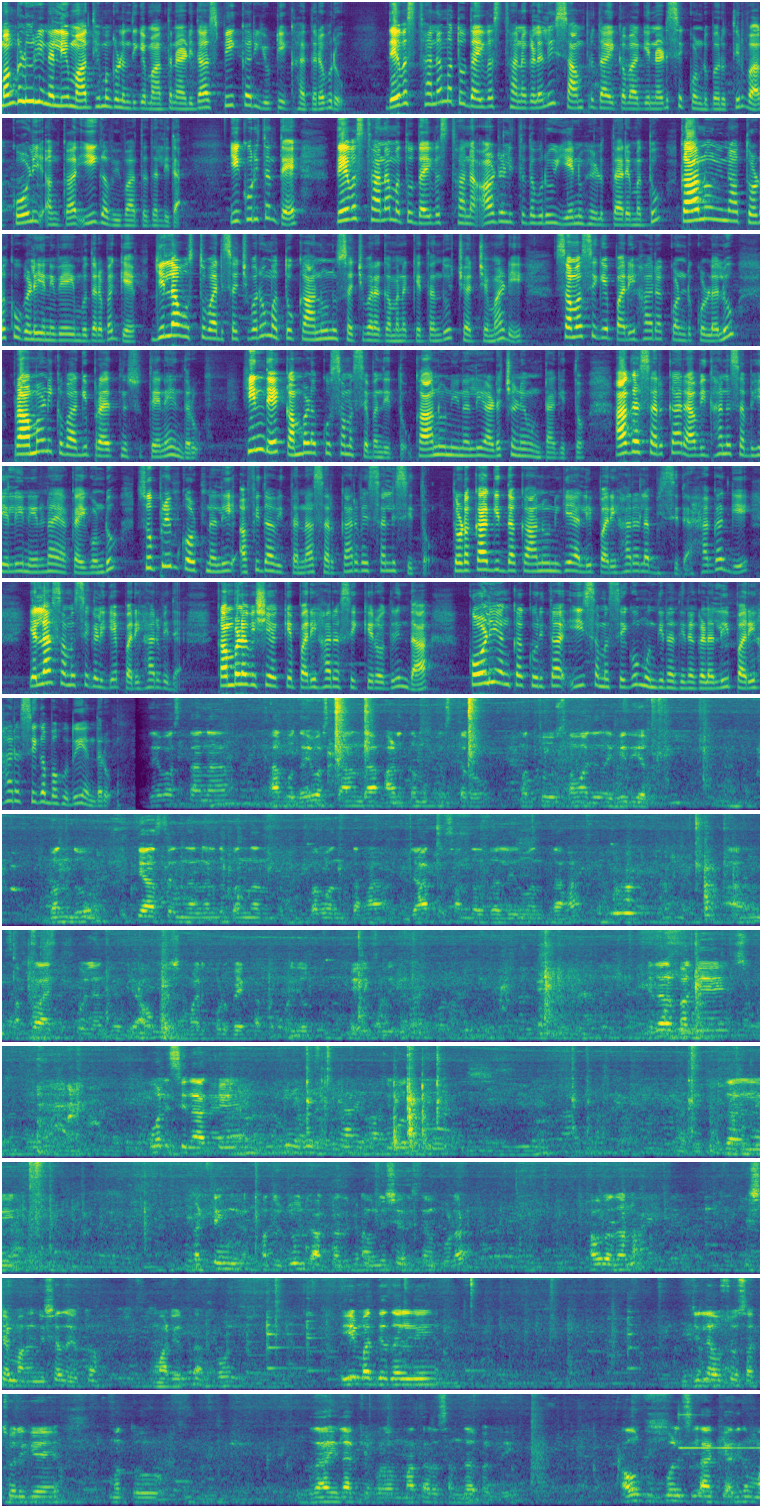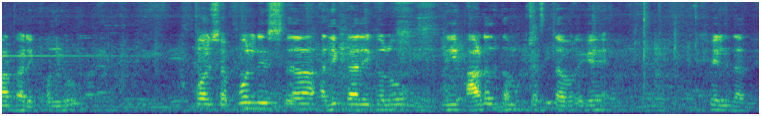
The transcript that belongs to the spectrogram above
ಮಂಗಳೂರಿನಲ್ಲಿ ಮಾಧ್ಯಮಗಳೊಂದಿಗೆ ಮಾತನಾಡಿದ ಸ್ಪೀಕರ್ ಯುಟಿ ಖಾದರ್ ಅವರು, ದೇವಸ್ಥಾನ ಮತ್ತು ದೈವಸ್ಥಾನಗಳಲ್ಲಿ ಸಾಂಪ್ರದಾಯಿಕವಾಗಿ ನಡೆಸಿಕೊಂಡು ಬರುತ್ತಿರುವ ಕೋಳಿ ಅಂಕ ಈಗ ವಿವಾದದಲ್ಲಿದೆ. ಈ ಕುರಿತಂತೆ ದೇವಸ್ಥಾನ ಮತ್ತು ದೈವಸ್ಥಾನ ಆಡಳಿತದವರು ಏನು ಹೇಳುತ್ತಾರೆ ಮತ್ತು ಕಾನೂನಿನ ತೊಡಕುಗಳೇನಿವೆ ಎಂಬುದರ ಬಗ್ಗೆ ಜಿಲ್ಲಾ ಉಸ್ತುವಾರಿ ಸಚಿವರು ಮತ್ತು ಕಾನೂನು ಸಚಿವರ ಗಮನಕ್ಕೆ ತಂದು ಚರ್ಚೆ ಮಾಡಿ ಸಮಸ್ಯೆಗೆ ಪರಿಹಾರ ಕಂಡುಕೊಳ್ಳಲು ಪ್ರಾಮಾಣಿಕವಾಗಿ ಪ್ರಯತ್ನಿಸುತ್ತೇನೆ ಎಂದರು. ಹಿಂದೆ ಕಂಬಳಕ್ಕೂ ಸಮಸ್ಯೆ ಬಂದಿತ್ತು. ಕಾನೂನಿನಲ್ಲಿ ಅಡಚಣೆ ಉಂಟಾಗಿತ್ತು. ಆಗ ಸರ್ಕಾರ ವಿಧಾನಸಭೆಯಲ್ಲಿ ನಿರ್ಣಯ ಕೈಗೊಂಡು ಸುಪ್ರೀಂ ಕೋರ್ಟ್ನಲ್ಲಿ ಅಫಿದಾವಿತ್ ಅನ್ನ ಸರ್ಕಾರವೇ ಸಲ್ಲಿಸಿತ್ತು. ತೊಡಕಾಗಿದ್ದ ಕಾನೂನಿಗೆ ಅಲ್ಲಿ ಪರಿಹಾರ ಲಭಿಸಿದೆ. ಹಾಗಾಗಿ ಎಲ್ಲ ಸಮಸ್ಯೆಗಳಿಗೆ ಪರಿಹಾರವಿದೆ. ಕಂಬಳ ವಿಷಯಕ್ಕೆ ಪರಿಹಾರ ಸಿಕ್ಕಿರೋದ್ರಿಂದ ಕೋಳಿ ಅಂಕ ಕುರಿತ ಈ ಸಮಸ್ಯೆಗೂ ಮುಂದಿನ ದಿನಗಳಲ್ಲಿ ಪರಿಹಾರ ಸಿಗಬಹುದು ಎಂದರು. ದೇವಸ್ಥಾನ ಹಾಗೂ ದೇವಸ್ಥಾನದ ಆಡಳಿತ ಮುಖ್ಯಸ್ಥರು ಮತ್ತು ಸಮಾಜದ ಹಿರಿಯರು. ಬಂದು ಇತಿಹಾಸದಿಂದ ನಡೆದು ಬಂದ ಬರುವಂತಹ ಜಾತ್ರೆ ಸಂದರ್ಭದಲ್ಲಿರುವಂತಹ ಆ, ಸಂಪ್ರದಾಯ ಕೊಳ್ಳಿ ಅಂತ ಹೇಳಿ ಅವಕಾಶ ಮಾಡಿಕೊಡ್ಬೇಕಂತ ಇವತ್ತು ಹೇಳಿಕೊಂಡಿದ್ದಾರೆ ಇದರ ಬಗ್ಗೆ ಪೊಲೀಸ್ ಇಲಾಖೆ ಇವತ್ತು ಇದರಲ್ಲಿ ಕಟ್ಟಿಂಗ್ ಮತ್ತು ಜೂಜ್ ಹಾಕೋದಕ್ಕೆ ನಾವು ನಿಷೇಧಿಸಿದರೂ ಕೂಡ ಅವರು ಅದನ್ನು ನಿಷೇಧ ಇತ್ತು ನಿಷೇಧ ಮಾಡಿರ್ತಾರೆ. ಈ ಮಧ್ಯದಲ್ಲಿ ಜಿಲ್ಲಾ ಉಸ್ತುವಾರಿ ಸಚಿವರಿಗೆ ಮತ್ತು ಗೃಹ ಇಲಾಖೆ ಮಾತಾಡೋ ಸಂದರ್ಭದಲ್ಲಿ ಅವರು ಪೊಲೀಸ್ ಇಲಾಖೆ ಅದನ್ನು ಮಾತಾಡಿಕೊಂಡು ಬಹುಶಃ ಪೊಲೀಸ್ ಅಧಿಕಾರಿಗಳು ಈ ಆಡಳಿತ ಮುಖ್ಯಸ್ಥ ಅವರಿಗೆ ಹೇಳಿದ್ದಾರೆ.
